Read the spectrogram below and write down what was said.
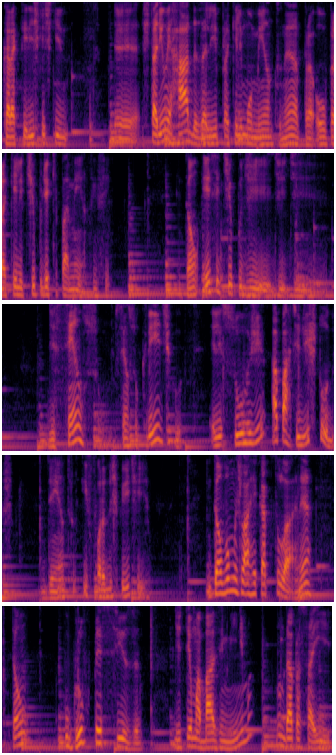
características que é, estariam erradas ali para aquele momento, né? Pra, ou para aquele tipo de equipamento, enfim. Então, esse tipo de, de, de, de senso, senso crítico, ele surge a partir de estudos, dentro e fora do Espiritismo. Então, vamos lá recapitular, né? Então, o grupo precisa de ter uma base mínima, não dá para sair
